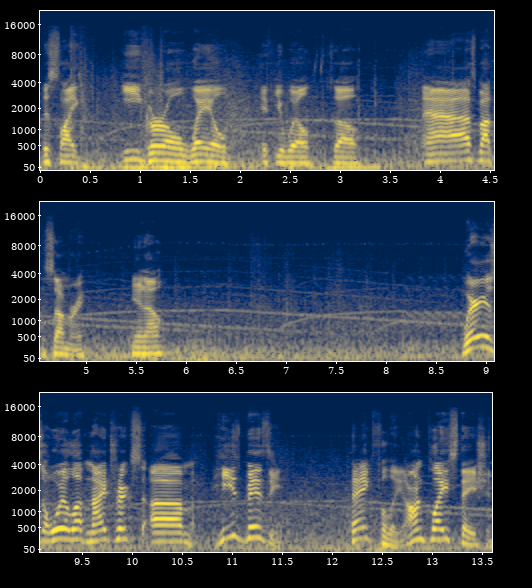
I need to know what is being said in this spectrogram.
this like e-girl whale, if you will. So uh, that's about the summary, you know. Where is Oil Up Nitrix? Um, he's busy, thankfully, on PlayStation.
